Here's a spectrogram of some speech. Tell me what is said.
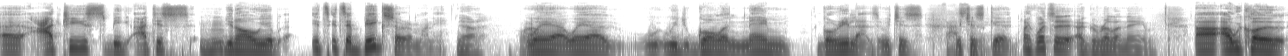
uh, artists, big artists. Mhm. You know, we it's it's a big ceremony Yeah. Wow. where where we we go and name gorillas, which is which is good. Like, what's a, a gorilla name? Uh, I would call it.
